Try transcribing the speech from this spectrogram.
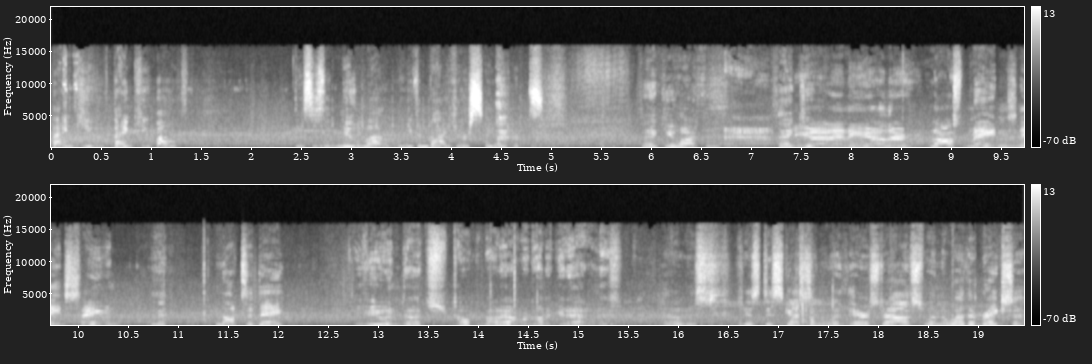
Thank you, thank you both. This is a new low, even by your standards. Thank you, Arthur. Thank you. got any other lost maidens need saving? Not today. Have you and Dutch talked about how we're gonna get out of this? I was just discussing with Herr Strauss when the weather breaks. I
